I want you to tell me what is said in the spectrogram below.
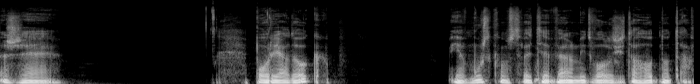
že poriadok je v mužskom svete veľmi dôležitá hodnota.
